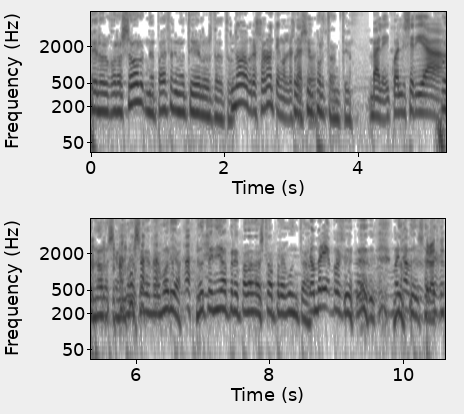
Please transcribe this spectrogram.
Pero el grosor me parece que no tiene los datos. No, el grosor no tengo los datos. Es importante. Vale, ¿y cuál sería...? Pues no lo sé, no lo sé de memoria. No tenía preparada esta pregunta. No, hombre, pues... bueno, pero aquí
